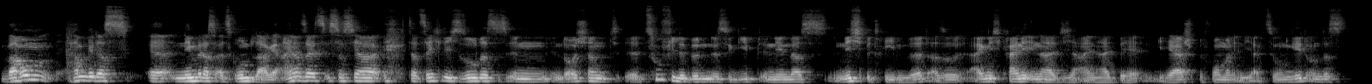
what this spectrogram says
warum haben wir das, äh, nehmen wir das als Grundlage? Einerseits ist es ja tatsächlich so, dass es in, in Deutschland äh, zu viele Bündnisse gibt, in denen das nicht betrieben wird. Also eigentlich keine inhaltliche Einheit beherrscht, bevor man in die Aktion geht. Und das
